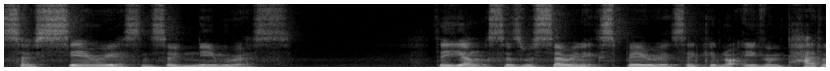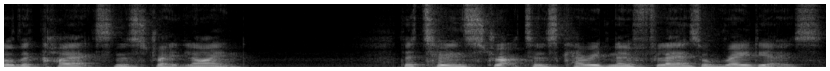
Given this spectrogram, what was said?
so serious and so numerous. The youngsters were so inexperienced they could not even paddle the kayaks in a straight line. The two instructors carried no flares or radios.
